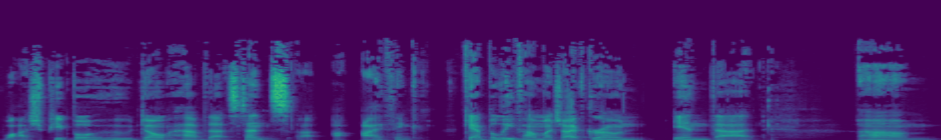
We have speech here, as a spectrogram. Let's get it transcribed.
watch people who don't have that sense. I, I think can't believe how much I've grown in that. Um,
